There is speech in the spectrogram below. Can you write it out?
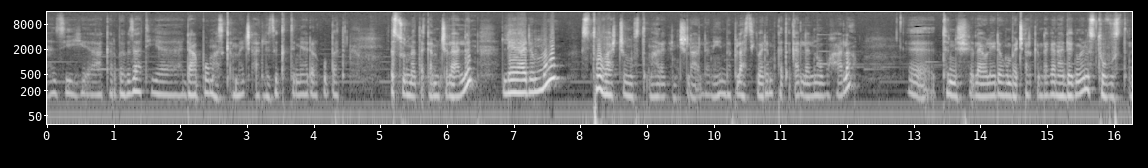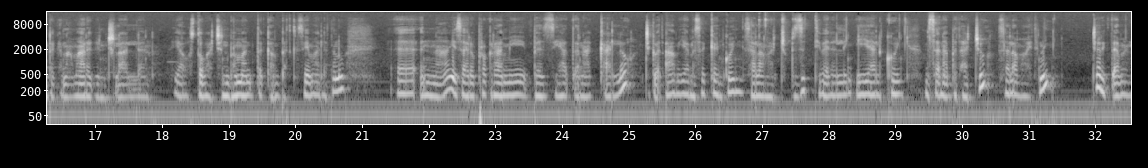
እዚህ ሀገር በብዛት የዳቦ ማስቀመጫ አለ ዝግት የሚያደርጉበት እሱን መጠቀም እንችላለን። ሌላ ደግሞ ስቶቫችን ውስጥ ማድረግ እንችላለን። ይህም በፕላስቲክ በደንብ ከጠቀለል ነው በኋላ ትንሽ ላዩ ላይ ደግሞ በጨርቅ እንደገና ደግመን ስቶቭ ውስጥ እንደገና ማድረግ እንችላለን። ያው ስቶቫችን በማንጠቀምበት ጊዜ ማለት ነው። እና የዛሬው ፕሮግራሜ በዚህ ያጠናቃለሁ። እጅግ በጣም እያመሰገንኩኝ ሰላማችሁ ብዝት ይበልልኝ እያልኩኝ ምሰናበታችሁ ሰላማዊት ነኝ። ቸር ይግጠመን።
